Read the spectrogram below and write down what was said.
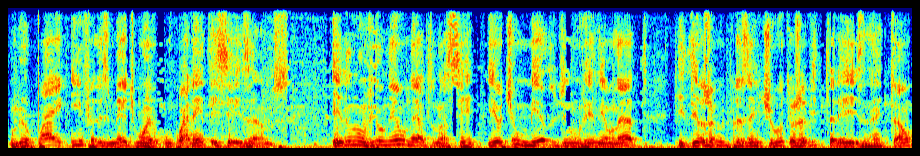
o meu pai, infelizmente, morreu com 46 anos. Ele não viu nem o neto nascer. E eu tinha medo de não ver nenhum neto, e Deus já me presenteou que eu já vi três, né? Então.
